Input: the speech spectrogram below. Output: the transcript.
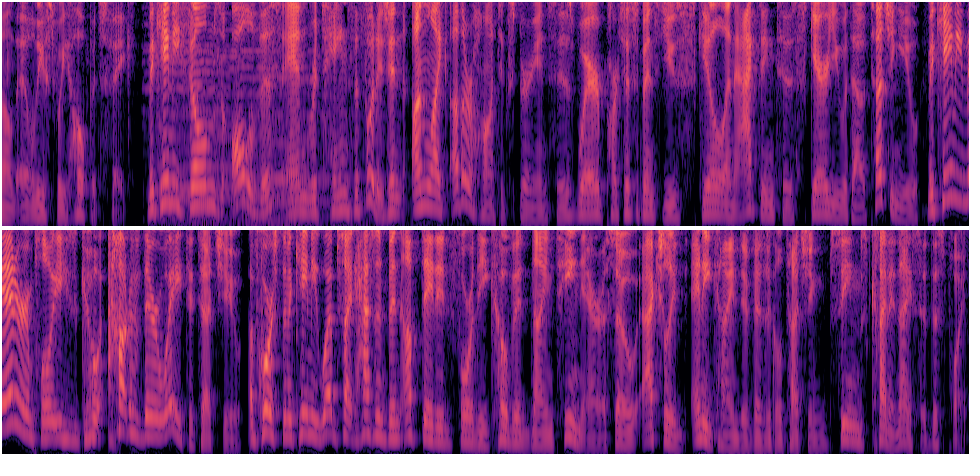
Well, at least we hope it's fake. McKamey films all of this and retains the footage, and unlike other haunt experiences where participants use skill and acting to scare you without touching you, McKamey Manor employees go out of their way to touch you. Of course, the McKamey website hasn't been updated for the COVID 19 era, so actually any kind of physical touching seems kind of nice at this point.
